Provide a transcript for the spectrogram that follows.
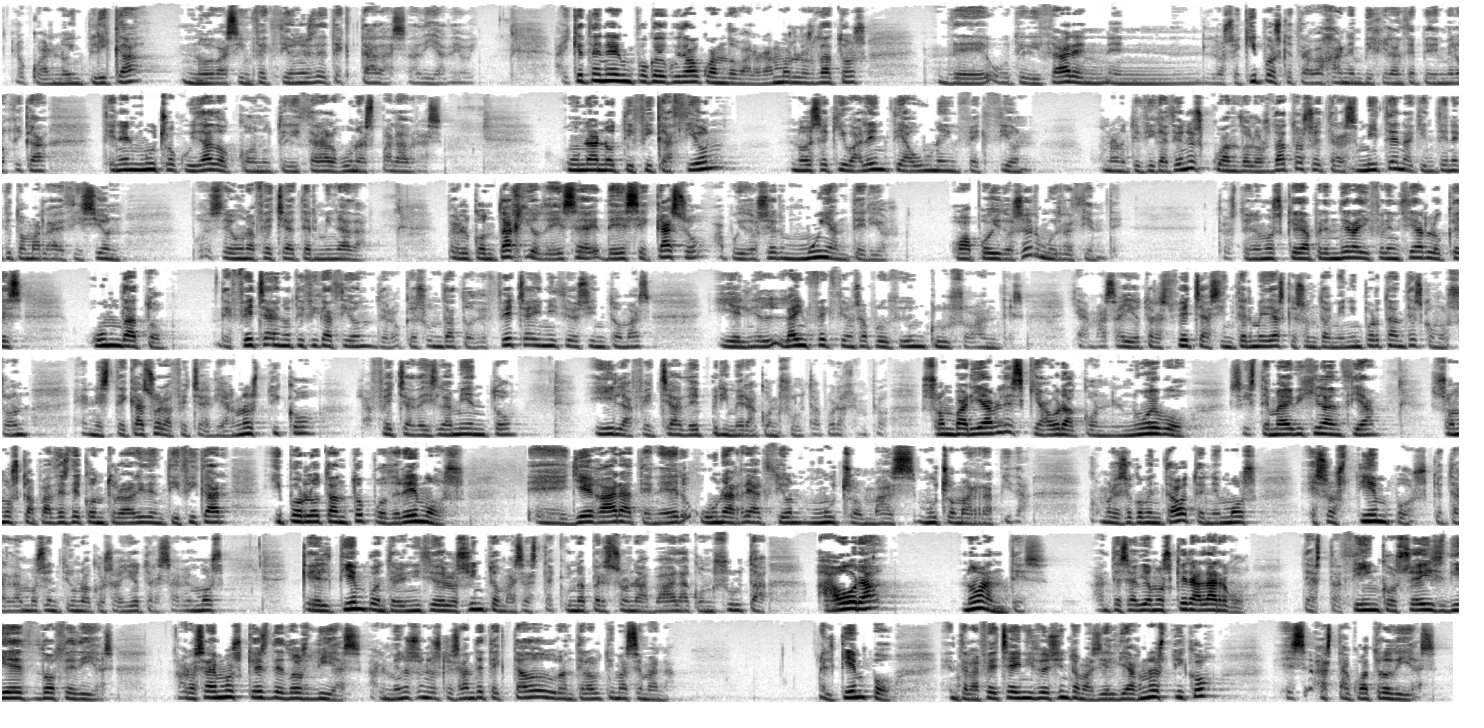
lo cual no implica nuevas infecciones detectadas a día de hoy. Hay que tener un poco de cuidado cuando valoramos los datos de utilizar en, en, los equipos que trabajan en vigilancia epidemiológica, tienen mucho cuidado con utilizar algunas palabras. Una notificación no es equivalente a una infección. Una notificación es cuando los datos se transmiten a quien tiene que tomar la decisión. Puede ser una fecha determinada. Pero el contagio de ese, de ese caso ha podido ser muy anterior o ha podido ser muy reciente. Entonces tenemos que aprender a diferenciar lo que es un dato de fecha de notificación de lo que es un dato de fecha de inicio de síntomas y la infección se ha producido incluso antes. Y además hay otras fechas intermedias que son también importantes, como son, en este caso, la fecha de diagnóstico, la fecha de aislamiento, y la fecha de primera consulta, por ejemplo. Son variables que ahora con el nuevo sistema de vigilancia somos capaces de controlar, identificar y, por lo tanto, podremos eh, llegar a tener una reacción mucho más, mucho más rápida. Como les he comentado, tenemos esos tiempos que tardamos entre una cosa y otra. Sabemos que el tiempo entre el inicio de los síntomas hasta que una persona va a la consulta ahora, no antes. Antes sabíamos que era largo, de hasta 5, 6, 10, 12 días. Ahora sabemos que es de dos días, al menos en los que se han detectado durante la última semana. El tiempo entre la fecha de inicio de síntomas y el diagnóstico es hasta cuatro días.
